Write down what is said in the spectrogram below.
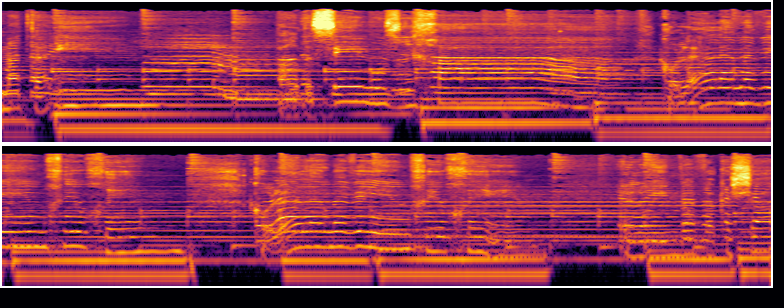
מטעים, פרדסים וזריחה, כל אלה מביאים חיוכים, כל אלה מביאים חיוכים. אלוהים בבקשה,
